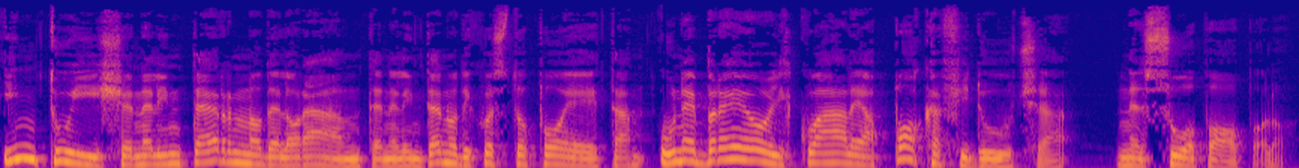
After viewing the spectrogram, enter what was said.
intuisce nell'interno dell'orante, nell'interno di questo poeta, un ebreo il quale ha poca fiducia nel suo popolo,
